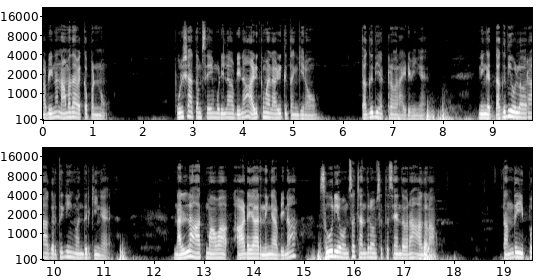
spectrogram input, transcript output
அப்படின்னா நாம் தான் வெக்கப்படணும் புருஷார்த்தம் செய்ய முடியல அப்படின்னா அழுக்கு மேலே அழுக்கு தங்கிடும் தகுதி அற்றவர் ஆகிடுவீங்க நீங்கள் தகுதி உள்ளவராக ஆகிறதுக்கு இங்கே வந்திருக்கீங்க. நல்ல ஆத்மாவாக ஆடையாக இருந்தீங்க அப்படின்னா சூரிய வம்சம் சந்திர வம்சத்தை சேர்ந்தவராக ஆகலாம். தந்தை இப்போ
